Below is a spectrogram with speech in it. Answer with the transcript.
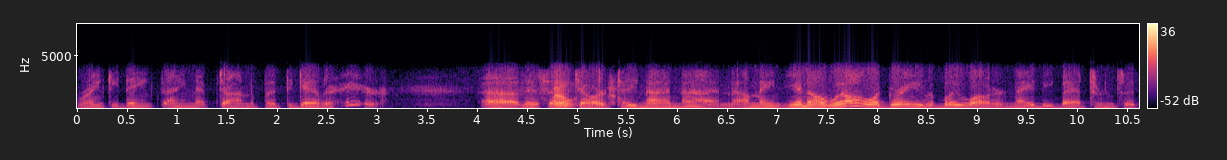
rinky-dink thing they're trying to put together here? Uh, this well, HR 299. I mean, you know, we all agree the Blue Water Navy veterans that's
